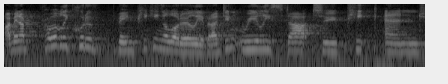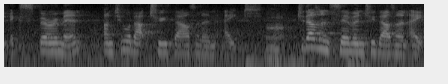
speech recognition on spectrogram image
I mean, I probably could have been picking a lot earlier, but I didn't really start to pick and experiment until about 2008. Uh-huh. 2007, 2008.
